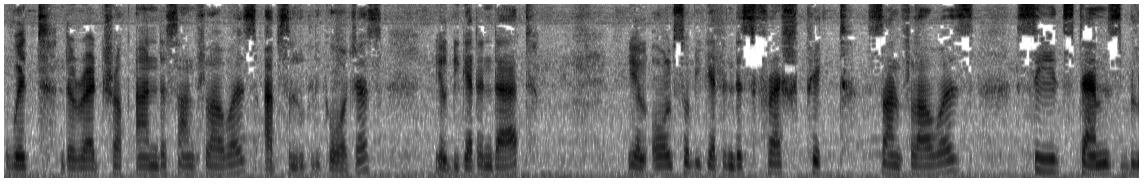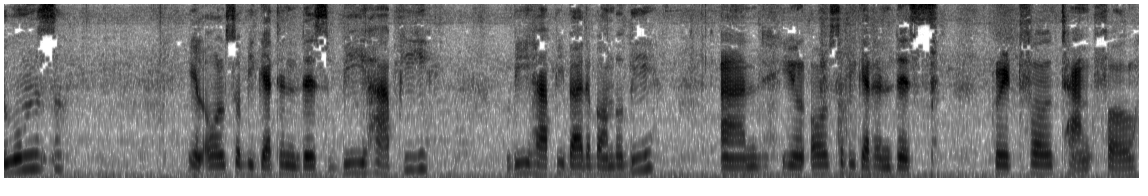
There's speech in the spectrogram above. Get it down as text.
with the red truck and the sunflowers. Absolutely gorgeous. You'll be getting that. You'll also be getting this fresh picked sunflowers seed stems blooms. You'll also be getting this be happy be happy by the bumblebee and you'll also be getting this grateful thankful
